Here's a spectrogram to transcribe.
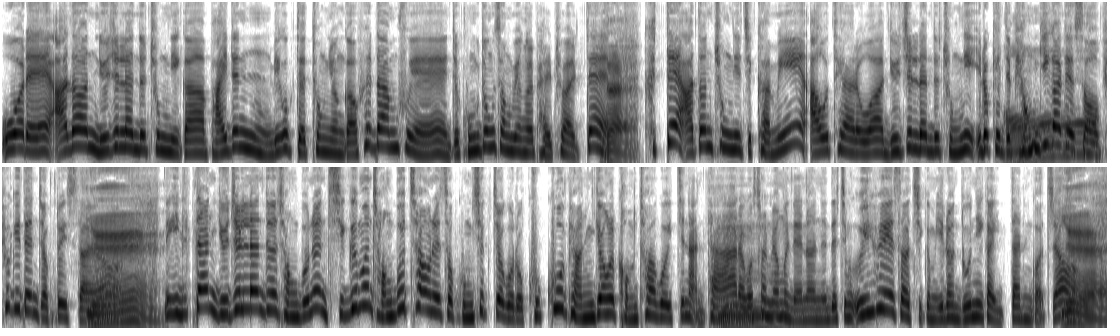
5월에 아던 뉴질랜드 총리가 바이든 미국 대통령과 회담 후에 이제 공동 성명을 발표할 때 네. 그때 아던 총리 직직 함이 아우테아로와 뉴질랜드 총리 이렇게 이제 병기가 어. 돼서 표기된 적도 있어요. 예. 일단 뉴질랜드 정부는 지금은 정부 차원에서 공식적으로 국호 변경을 검토하고 있지는 않다라고 음. 설명을 내놨는데 지금 의회에서 지금 이런 논의가 있다는 거죠. 예.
